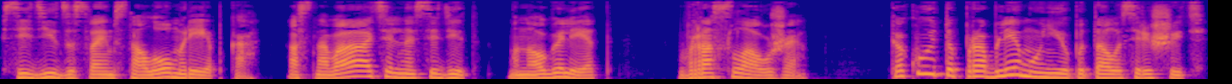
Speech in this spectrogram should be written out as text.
Сидит за своим столом репка. Основательно сидит, много лет. Вросла уже. Какую-то проблему у нее пыталась решить.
